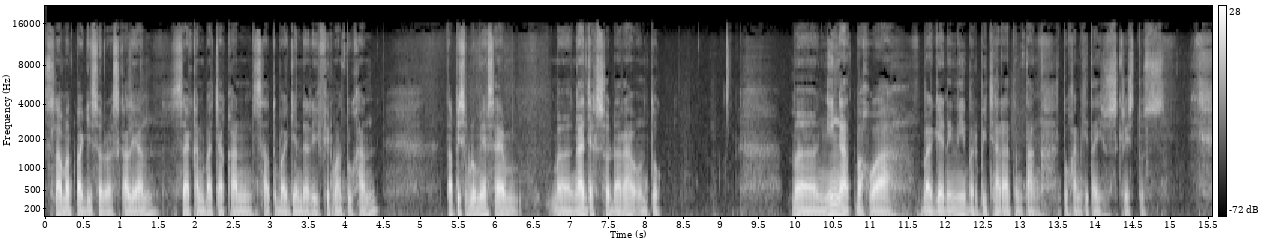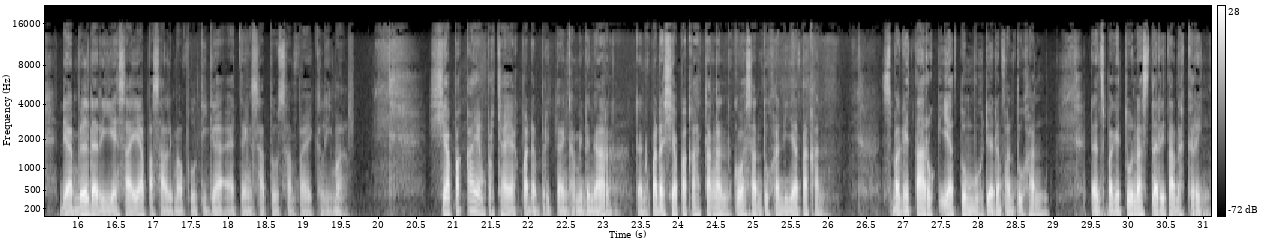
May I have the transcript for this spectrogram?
Selamat pagi saudara sekalian. Saya akan bacakan satu bagian dari firman Tuhan. Tapi sebelumnya saya mengajak saudara untuk mengingat bahwa bagian ini berbicara tentang Tuhan kita Yesus Kristus. Diambil dari Yesaya pasal 53 ayat yang 1 sampai ke 5. Siapakah yang percaya kepada berita yang kami dengar dan kepada siapakah tangan kuasaan Tuhan dinyatakan? Sebagai taruk ia tumbuh di hadapan Tuhan dan sebagai tunas dari tanah kering.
